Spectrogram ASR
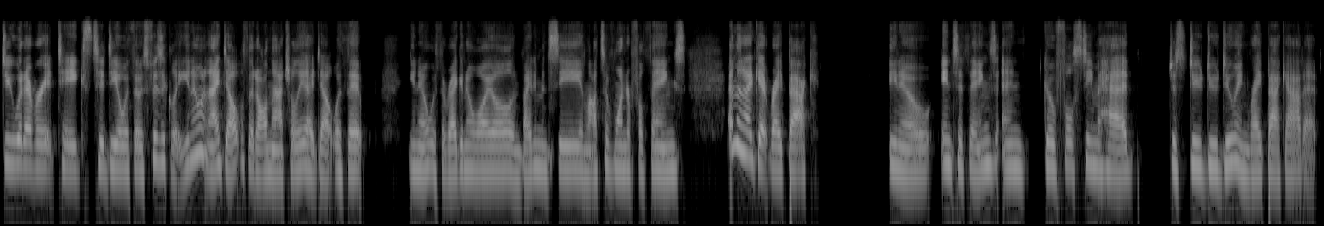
do whatever it takes to deal with those physically, you know, and I dealt with it all naturally. I dealt with it you know, with oregano oil and vitamin C and lots of wonderful things. And then I'd get right back, you know, into things and go full steam ahead, just do, do, doing right back at it.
